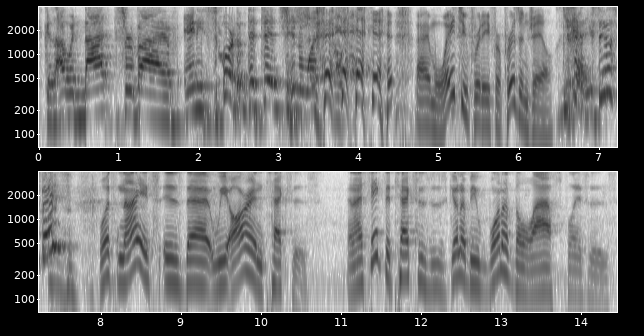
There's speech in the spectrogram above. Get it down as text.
because I would not survive any sort of detention whatsoever. I'm way too pretty for prison jail." Yeah, you see the space? What's nice is that we are in Texas, and I think that Texas is going to be one of the last places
